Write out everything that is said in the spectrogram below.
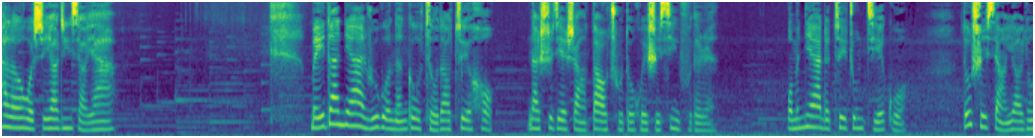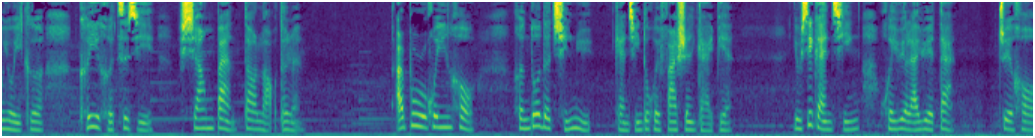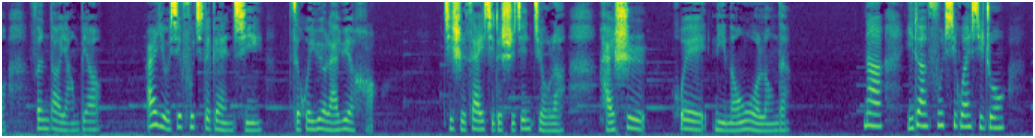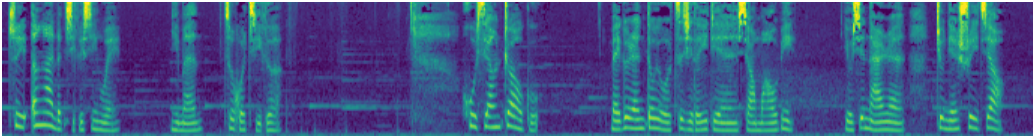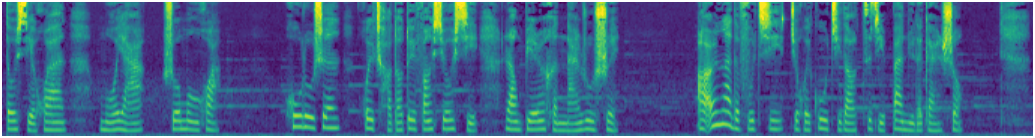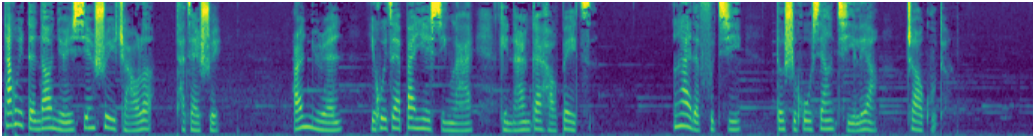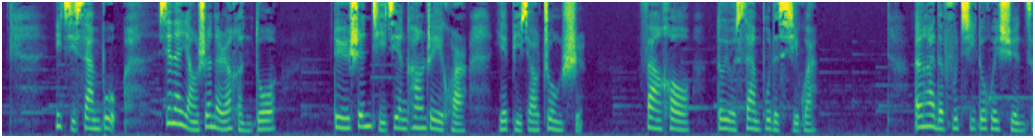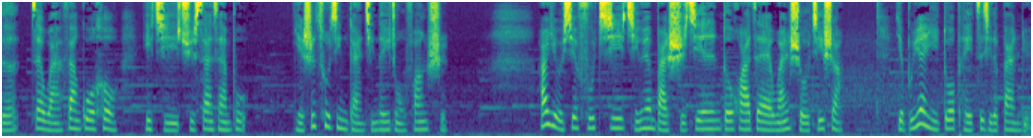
Hello，我是妖精小丫。每一段恋爱如果能够走到最后，那世界上到处都会是幸福的人。我们恋爱的最终结果，都是想要拥有一个可以和自己相伴到老的人。而步入婚姻后，很多的情侣感情都会发生改变，有些感情会越来越淡，最后分道扬镳。而有些夫妻的感情则会越来越好，即使在一起的时间久了，还是会你侬我侬的。那一段夫妻关系中最恩爱的几个行为，你们做过几个？互相照顾。每个人都有自己的一点小毛病，有些男人就连睡觉都喜欢磨牙说梦话。呼噜声会吵到对方休息，让别人很难入睡。而恩爱的夫妻就会顾及到自己伴侣的感受，他会等到女人先睡着了，他再睡，而女人也会在半夜醒来给男人盖好被子。恩爱的夫妻都是互相体谅、照顾的。一起散步，现在养生的人很多。对于身体健康这一块儿也比较重视，饭后都有散步的习惯。恩爱的夫妻都会选择在晚饭过后一起去散散步，也是促进感情的一种方式。而有些夫妻情愿把时间都花在玩手机上，也不愿意多陪自己的伴侣。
